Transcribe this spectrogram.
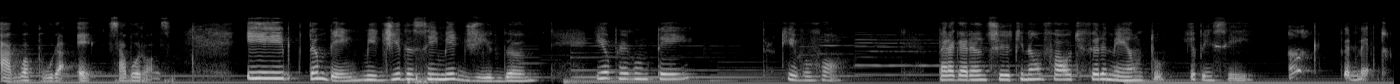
água pura é saborosa. E também medida sem medida. E eu perguntei: por que, vovó? Para garantir que não falte fermento. Eu pensei: ah, fermento.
